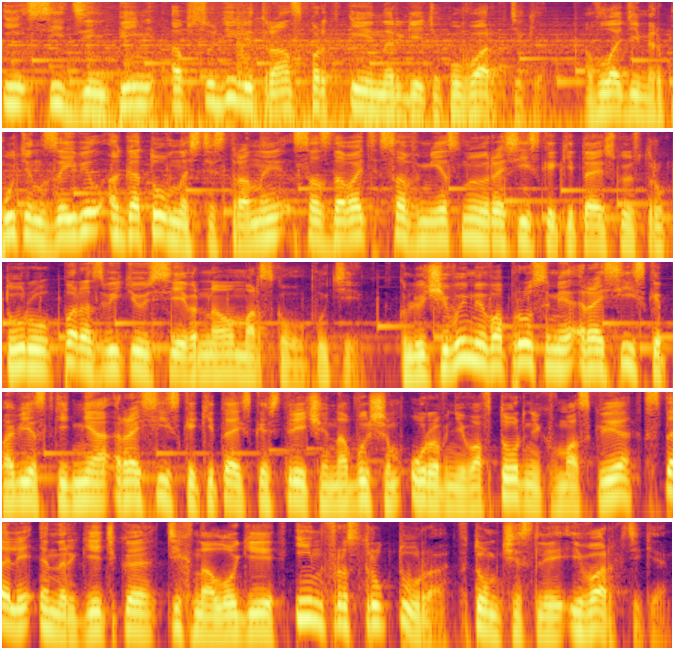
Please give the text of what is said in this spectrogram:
и Си Цзиньпинь обсудили транспорт и энергетику в Арктике. Владимир Путин заявил о готовности страны создавать совместную российско-китайскую структуру по развитию Северного морского пути. Ключевыми вопросами российской повестки дня российско-китайской встречи на высшем уровне во вторник в Москве стали энергетика, технологии и инфраструктура, в том числе и в Арктике.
